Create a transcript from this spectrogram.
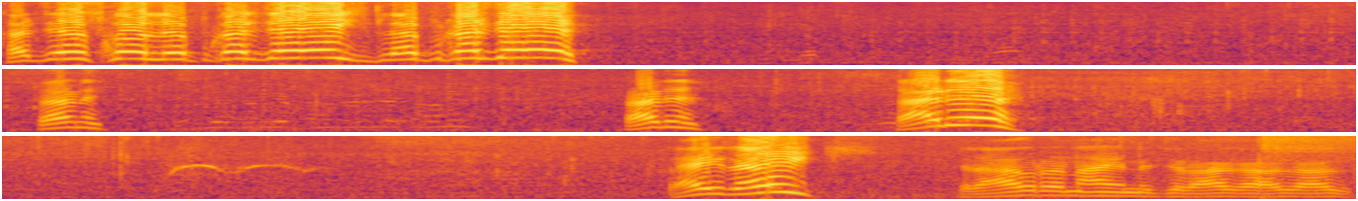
కట్ చేసుకో లెఫ్ట్ కట్ చేయి లెఫ్ట్ కట్ చేయి. రాని రాని రాని రైట్ రైట్ రాగురా నాయన రాగు ఆగు ఆగు.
